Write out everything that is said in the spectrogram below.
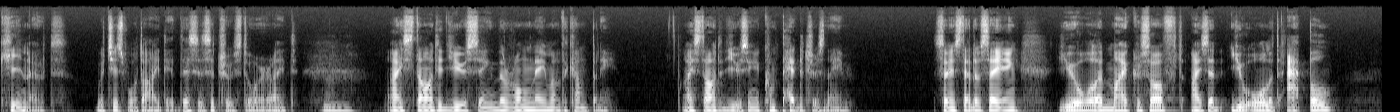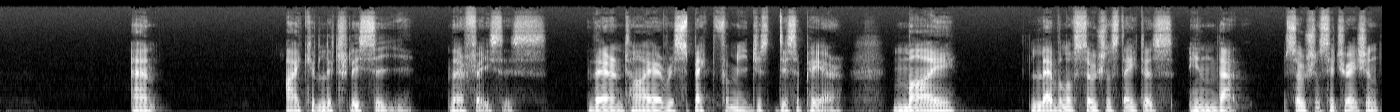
keynote, which is what I did. This is a true story, right? Hmm. I started using the wrong name of the company. I started using a competitor's name. So instead of saying, you all at Microsoft, I said, you all at Apple. And I could literally see their faces, their entire respect for me just disappear. My level of social status in that social situation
